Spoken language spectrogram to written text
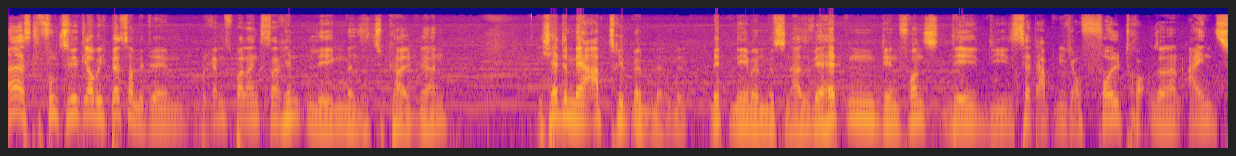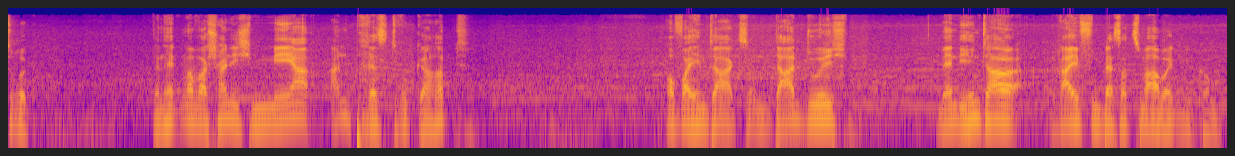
Ah, es funktioniert, glaube ich, besser mit den Bremsbalance nach hinten legen, wenn sie zu kalt wären. Ich hätte mehr Abtrieb mit, mit, mit, mitnehmen müssen. Also wir hätten den Front, die, die Setup nicht auf voll trocken, sondern einen zurück. Dann hätten wir wahrscheinlich mehr Anpressdruck gehabt. Auf der Hinterachse. Und dadurch wären die Hinterreifen besser zum Arbeiten gekommen.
